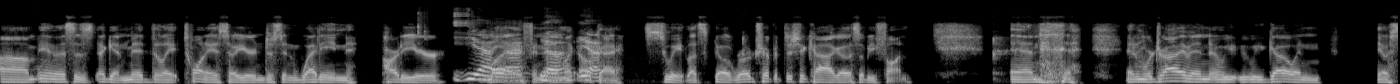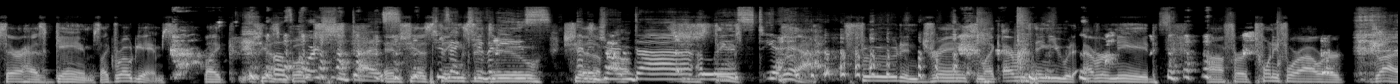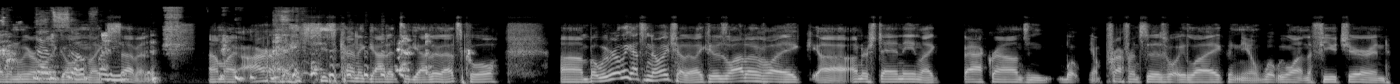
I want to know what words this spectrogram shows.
Um, and this is again mid to late twenties, so you're just in wedding part of your yeah, life, yeah, and yeah, I'm like, yeah. okay, sweet. Let's go road trip it to Chicago. This will be fun. And and we're driving, and we we go and. You know, Sarah has games like road games. Like she has of books course she does. and she has She's things to do. She an has agenda, she a has things- list. Yeah. yeah, food and drinks and like everything you would ever need uh, for a 24 hour drive, and we were That's only going so like funny. seven. I'm like, all right, she's kind of got it together. That's cool. Um, but we really got to know each other. Like there was a lot of like uh, understanding, like backgrounds and what you know preferences, what we like, and you know what we want in the future, and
